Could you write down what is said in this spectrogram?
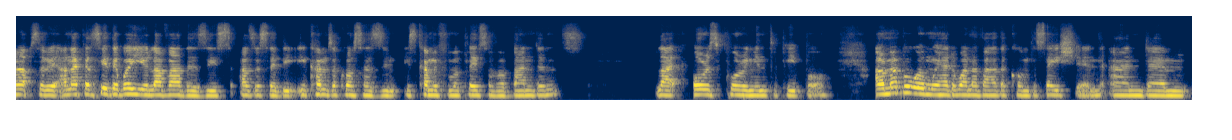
absolutely and i can see the way you love others is as i said it, it comes across as in, it's coming from a place of abundance like always pouring into people. I remember when we had one of our other conversation and um,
